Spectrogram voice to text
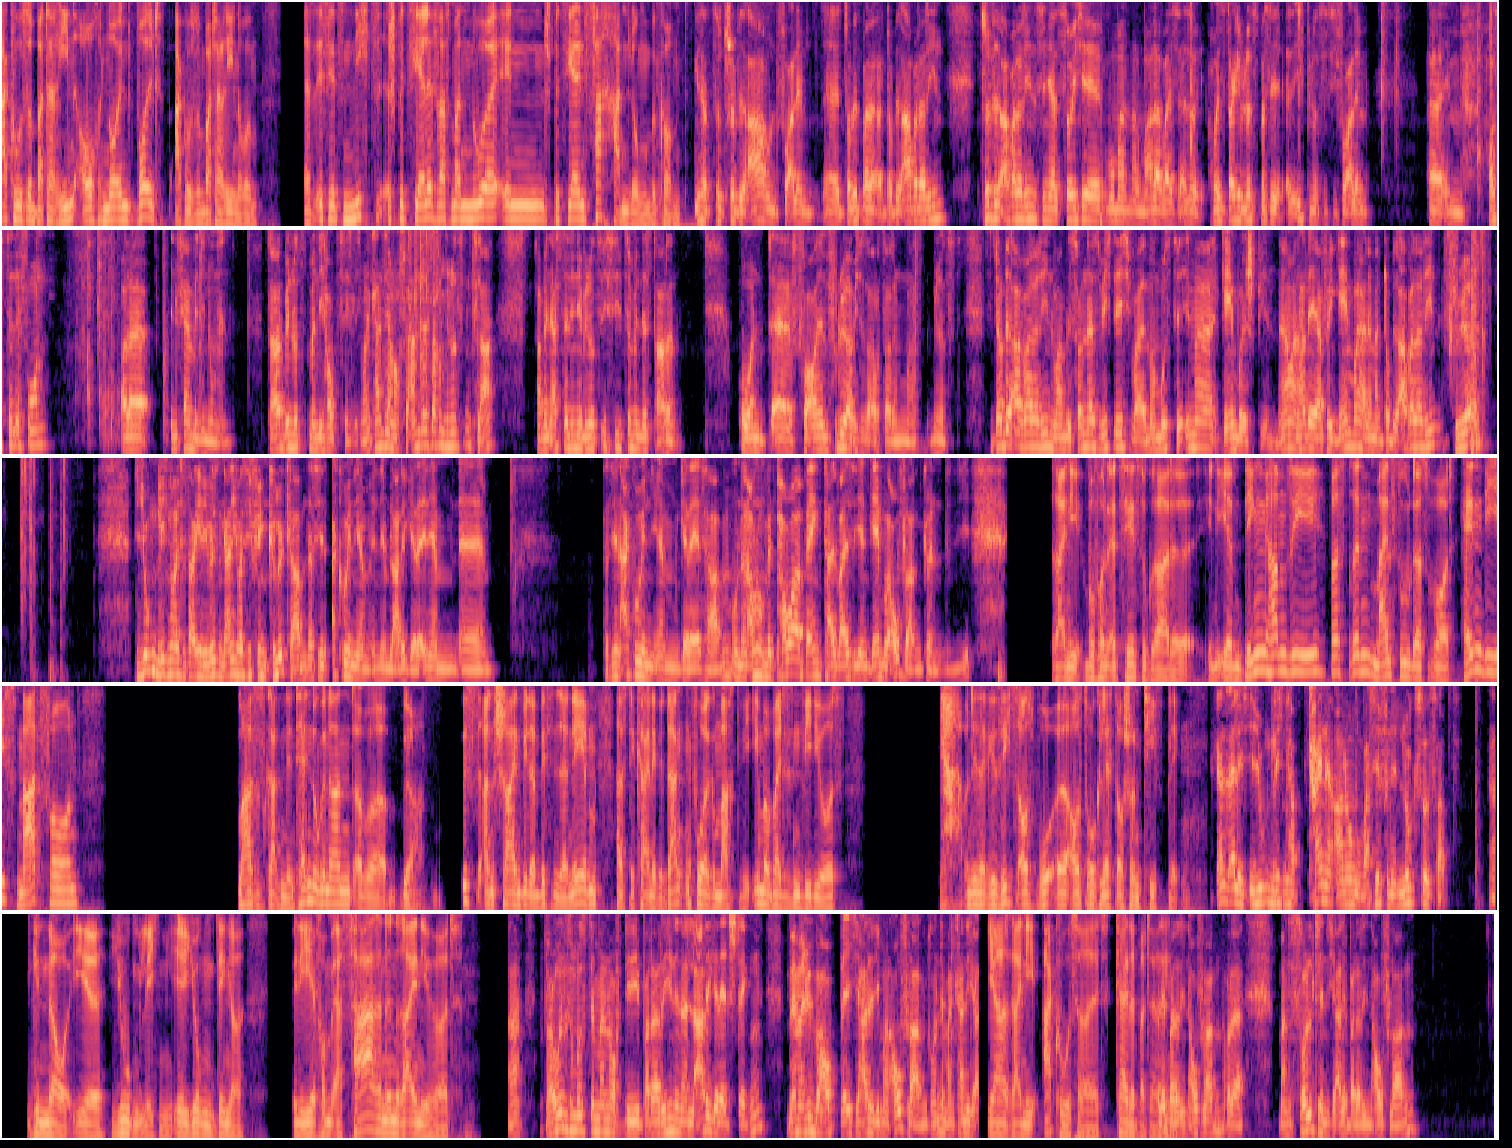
Akkus und Batterien auch 9 Volt Akkus und Batterien rum. Das ist jetzt nichts Spezielles, was man nur in speziellen Fachhandlungen bekommt. Wie gesagt, zu AAA und vor allem äh, Doppel-A-Batterien. Triple-A-Batterien sind ja solche, wo man normalerweise, also heutzutage benutzt man sie, also ich benutze sie vor allem äh, im Haustelefon oder in Fernbedienungen. Da benutzt man die hauptsächlich. Man kann sie auch noch für andere Sachen benutzen, klar. Aber in erster Linie benutze ich sie zumindest darin. Und äh, vor allem früher habe ich das auch darin benutzt. Die Doppel-A-Batterien waren besonders wichtig, weil man musste immer Gameboy spielen. Ja, man hatte ja für den Gameboy hatte man Doppel-A-Batterien. Früher. Die Jugendlichen heutzutage, die wissen gar nicht, was sie für ein Glück haben, dass sie einen Akku in ihrem, in ihrem Ladegerät, in ihrem, äh, dass sie einen Akku in ihrem Gerät haben und dann auch noch mit Powerbank teilweise ihren Gameboy aufladen können. Die, Reini, wovon erzählst du gerade? In ihrem Ding haben sie was drin? Meinst du das Wort Handy, Smartphone? Du hast es gerade Nintendo genannt, aber ja, bist anscheinend wieder ein bisschen daneben, hast dir keine Gedanken vorher gemacht, wie immer bei diesen Videos. Ja, und dieser Gesichtsausdruck äh, lässt auch schon tief blicken. Ganz ehrlich, ihr Jugendlichen habt keine Ahnung, was ihr für einen Luxus habt. Ja. Genau, ihr Jugendlichen, ihr jungen Dinger. Wenn ihr hier vom erfahrenen Reini hört. Ja, bei uns musste man noch die Batterien in ein Ladegerät stecken, wenn man überhaupt welche hatte, die man aufladen konnte. Man kann nicht. Ja, Reini, Akkus halt, keine Batterien. Alle Batterien aufladen oder man sollte nicht alle Batterien aufladen.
